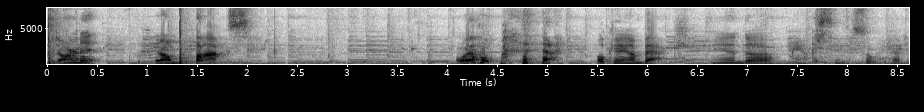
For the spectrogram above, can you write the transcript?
Darn it! It unbox. Well, okay, I'm back, and uh, man, this thing is so heavy.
